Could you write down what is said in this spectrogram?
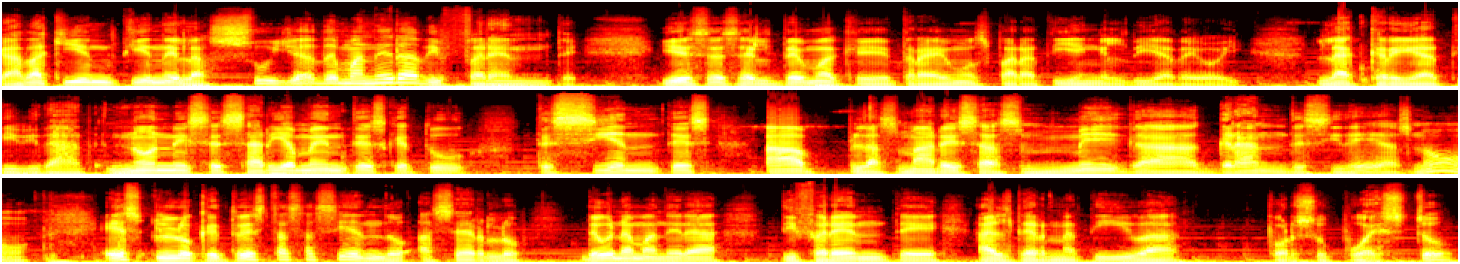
cada quien tiene la suya de manera diferente. Y ese es el tema que traemos para ti en el día de hoy. La creatividad. No necesariamente es que tú te sientes a plasmar esas mega grandes ideas. No, es lo que tú estás haciendo, hacerlo de una manera diferente, alternativa. Por supuesto,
